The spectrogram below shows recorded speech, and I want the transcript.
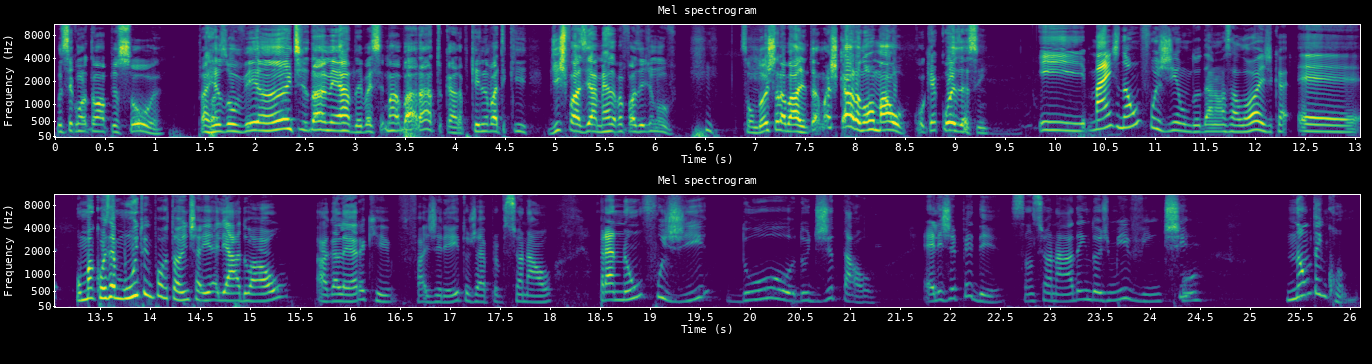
você contratar uma pessoa pra resolver antes da merda. E vai ser mais barato, cara. Porque ele não vai ter que desfazer a merda pra fazer de novo. São dois trabalhos. Então é mais caro, normal. Qualquer coisa é assim. E, mas não fugindo da nossa lógica, é, uma coisa muito importante aí, aliado ao a galera que faz direito, já é profissional, para não fugir do, do digital. LGPD, sancionada em 2020, Pô. não tem como.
